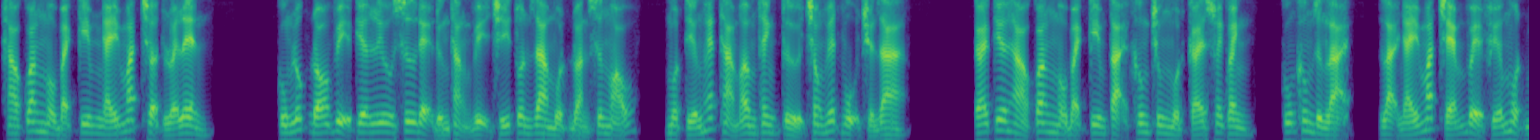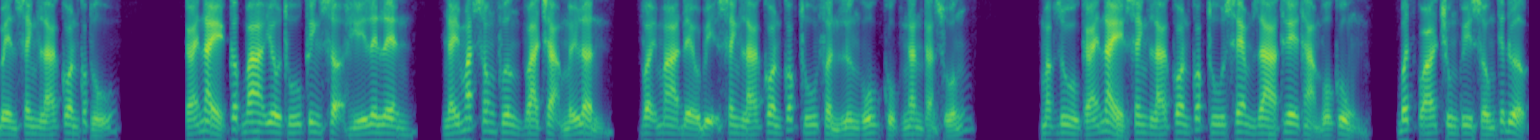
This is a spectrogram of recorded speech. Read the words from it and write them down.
Hào quang màu bạch kim nháy mắt chợt lóe lên cùng lúc đó vị kia lưu sư đệ đứng thẳng vị trí tuôn ra một đoàn xương máu, một tiếng hét thảm âm thanh từ trong huyết vụ truyền ra. Cái kia hào quang màu bạch kim tại không trung một cái xoay quanh, cũng không dừng lại lại nháy mắt chém về phía một bên xanh lá con cóc thú. Cái này cấp ba yêu thú kinh sợ hí lên lên, nháy mắt song phương va chạm mấy lần, vậy mà đều bị xanh lá con cóc thú phần lưng ngũ cục ngăn cản xuống. Mặc dù cái này xanh lá con cóc thú xem ra thê thảm vô cùng, bất quá trung quy sống tiếp được.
